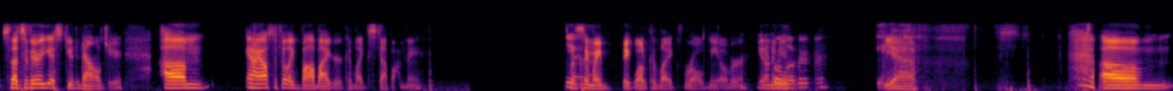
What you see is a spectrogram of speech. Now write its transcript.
So that's a very astute analogy. Um, and I also feel like Bob Iger could like step on me. yeah. The same way Big Weld could like roll me over. You know what I mean? Roll over. Yeah. Um.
